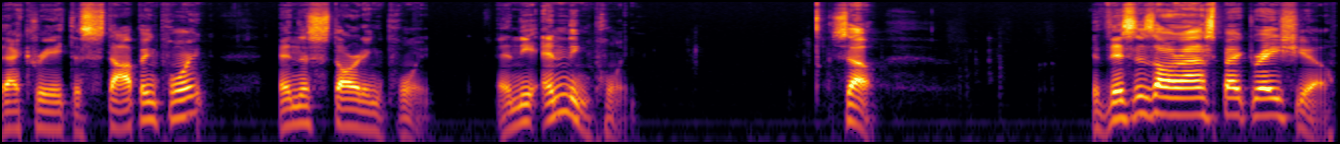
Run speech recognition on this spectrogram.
that create the stopping point and the starting point and the ending point. So, if this is our aspect ratio,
